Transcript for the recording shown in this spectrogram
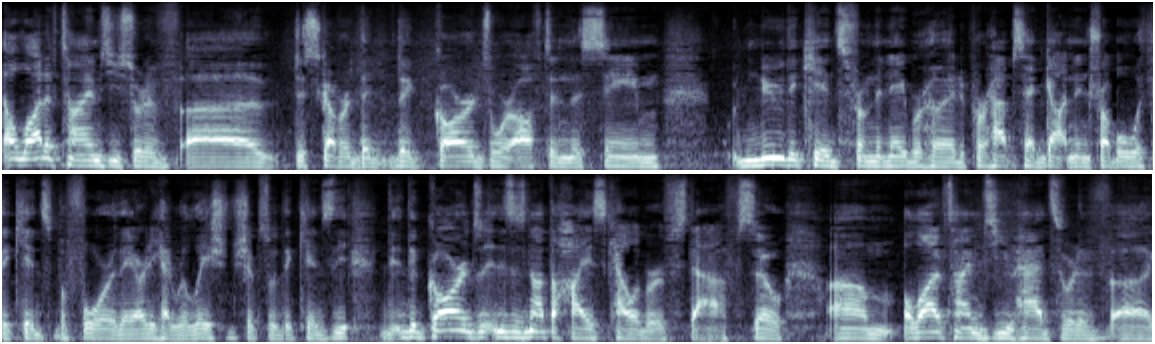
a, lot of times you sort of uh, discovered that the guards were often the same knew the kids from the neighborhood, perhaps had gotten in trouble with the kids before. They already had relationships with the kids. The, the, the guards, this is not the highest caliber of staff. So um, a lot of times you had sort of uh,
